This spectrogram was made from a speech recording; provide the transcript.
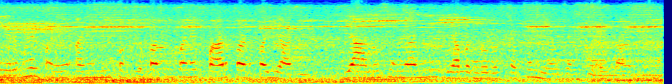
निर्भयपणे आणि निपक्षपातीपणे पार पाडता यावी या अनुषंगाने या बंदोबस्ताचं नियोजन केलेलं आहे.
